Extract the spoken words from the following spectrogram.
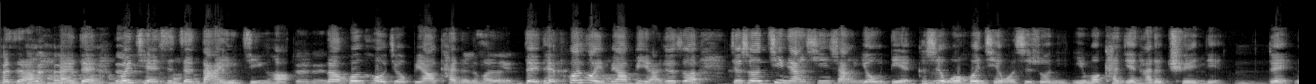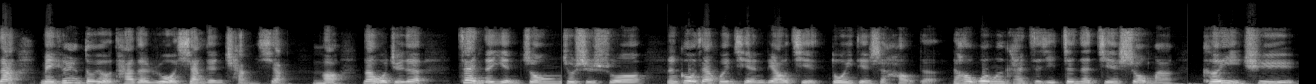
不是啦，哎，对，婚前是睁大眼睛哈，对对，那婚后就不要看的那么，对对，婚后也不要闭啦，就是说就是说尽量欣赏优点，可是我婚前我是说你你有没有看见他的缺点，嗯。对，那每个人都有他的弱项跟强项，好，那我觉得在你的眼中，就是说能够在婚前了解多一点是好的，然后问问看自己真的接受吗？可以去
